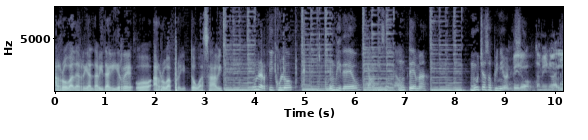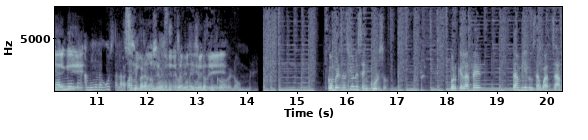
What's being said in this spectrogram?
arroba de Real David Aguirre o arroba Proyecto Wasabi. Un artículo, un video, un tema, muchas opiniones. Pero también una realidad que a mí no me gusta la Así forma que para vive. es un problema ideológico. Conversaciones en curso. Porque la FED también usa WhatsApp.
